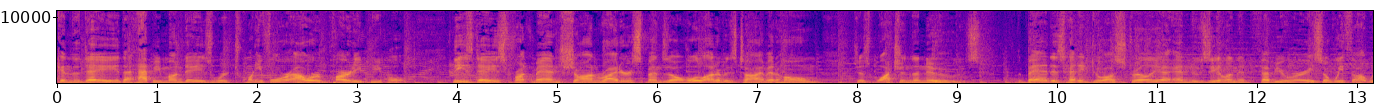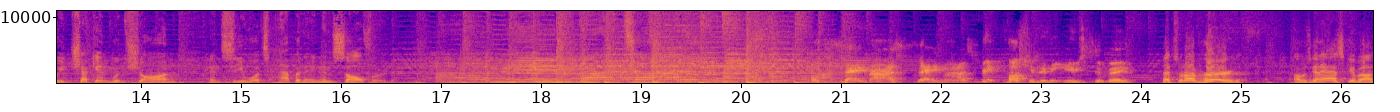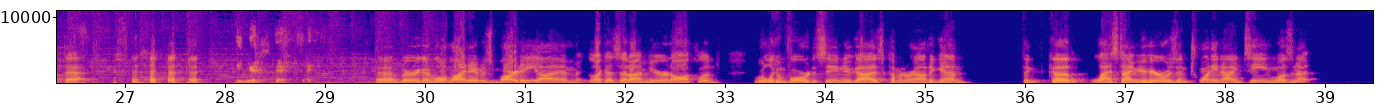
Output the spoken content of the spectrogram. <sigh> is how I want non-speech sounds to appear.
Back in the day, the Happy Mondays were 24 hour party people. These days, frontman Shaun Ryder spends a whole lot of his time at home just watching the news. The band is heading to Australia and New Zealand in February, so we thought we'd check in with Shaun and see what's happening in Salford. Oh, same as, same as. A bit posher than it used to be. That's what I've heard. I was going to ask you about that. <laughs> yeah, very good. Well, my name is Marty. I am, like I said, I'm here in Auckland. We're looking forward to seeing you guys coming around again. I think uh, last time you're here was in 2019, wasn't it?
